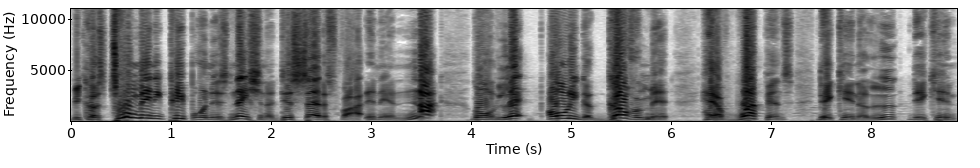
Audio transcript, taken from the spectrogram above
Because too many people in this nation are dissatisfied and they're not gonna let only the government have weapons they can uh, they can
